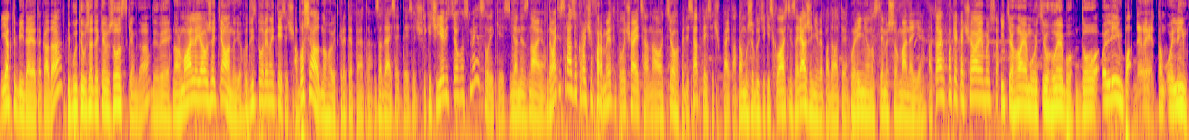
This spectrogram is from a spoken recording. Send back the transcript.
Як тобі ідея така, да? І бути вже таким жорстким, да? Диви. Нормально, я вже тяну його. По 2,5 тисячі. Або ще одного відкрити пета за 10 тисяч. Тільки чи є від цього смисл якийсь? Я не знаю. Давайте сразу, коротше, фармити, виходить, на оцього 50 тисяч пета. Там уже будуть якісь класні заряджені випадати, порівняно з тими, що в мене є. А так, поки качаємося і тягаємо оцю глибу до Олімпа. Диви, там Олімп.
